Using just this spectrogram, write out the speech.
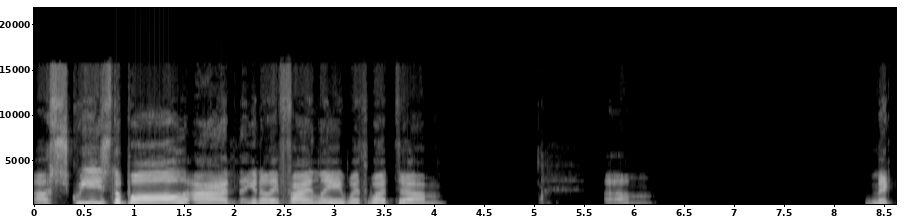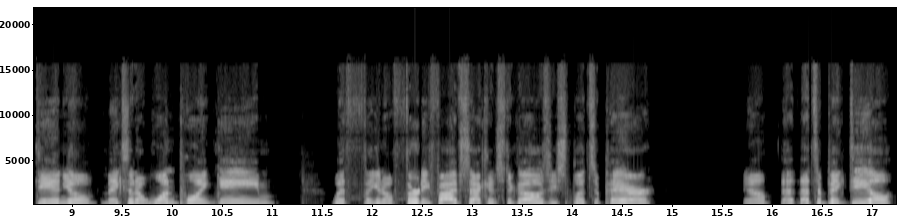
uh, squeeze the ball on you know they finally with what um um McDaniel makes it a one point game with you know 35 seconds to go as he splits a pair. You know that that's a big deal.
